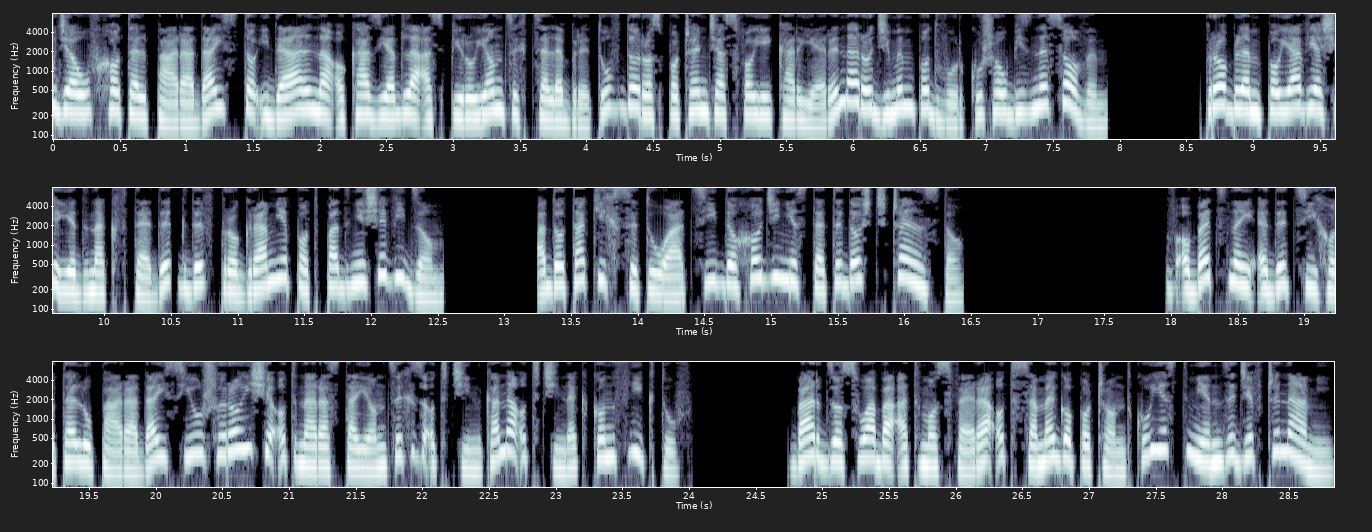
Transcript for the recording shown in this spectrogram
udziału w Hotel Paradise to idealna okazja dla aspirujących celebrytów do rozpoczęcia swojej kariery na rodzimym podwórku showbiznesowym. Problem pojawia się jednak wtedy, gdy w programie podpadnie się widzom. A do takich sytuacji dochodzi niestety dość często. W obecnej edycji Hotelu Paradise już roi się od narastających z odcinka na odcinek konfliktów. Bardzo słaba atmosfera od samego początku jest między dziewczynami.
